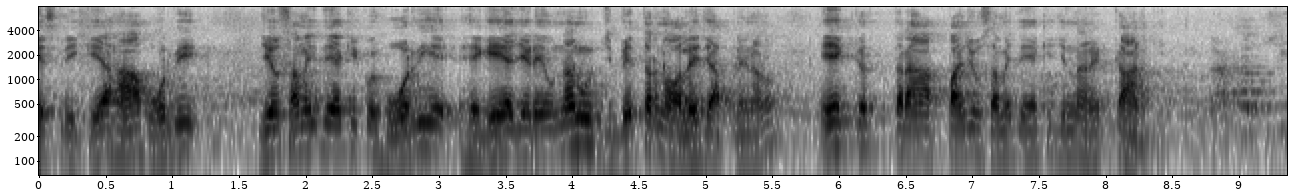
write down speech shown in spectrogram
ਇਸ ਤਰੀਕੇ ਆ। ਹਾਂ, ਹੋਰ ਵੀ ਜੇ ਉਹ ਸਮਝਦੇ ਆ ਕਿ ਕੋਈ ਹੋਰ ਵੀ ਹੈਗੇ ਆ ਜਿਹੜੇ ਉਹਨਾਂ ਨੂੰ ਬਿਹਤਰ ਨੌਲੇਜ ਆ ਆਪਣੇ ਨਾਲੋਂ, ਇਹ ਇੱਕ ਤਰ੍ਹਾਂ ਆਪਾਂ ਜੋ ਸਮਝਦੇ ਆ ਕਿ ਜਿਨ੍ਹਾਂ ਨੇ ਕਾਣ ਕੀ ਡਾਕਟਰ ਸਾਹਿਬ ਤੁਸੀਂ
